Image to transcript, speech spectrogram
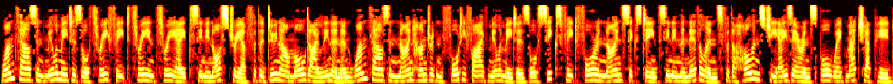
1000 mm or 3 feet 3 and 3 eighths in in Austria for the Donau Moldau linen and 1945 mm or 6 feet 4 and 9 sixteenths in in the Netherlands for the Hollandsche Ijzeren Spoorweg Maatschappij,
